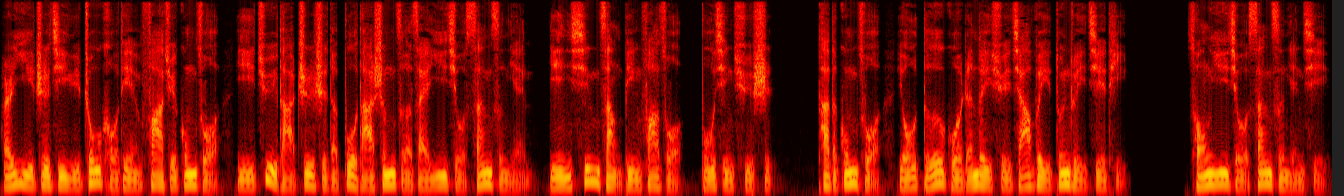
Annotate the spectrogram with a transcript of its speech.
而一直给予周口店发掘工作以巨大支持的布达生，则在一九三四年因心脏病发作不幸去世。他的工作由德国人类学家魏敦瑞接替。从一九三四年起，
